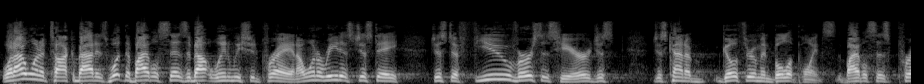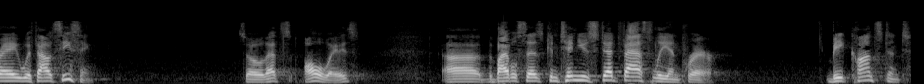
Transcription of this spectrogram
what I want to talk about is what the Bible says about when we should pray. And I want to read us just a, just a few verses here, just, just kind of go through them in bullet points. The Bible says pray without ceasing. So that's always. Uh, the Bible says continue steadfastly in prayer. Be constant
